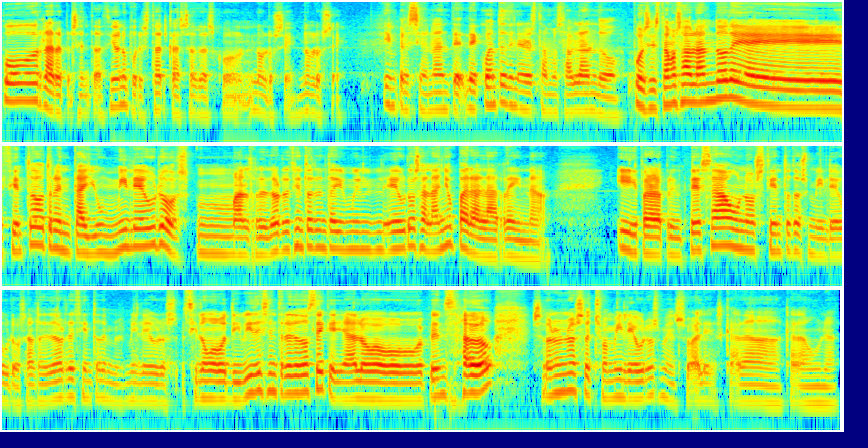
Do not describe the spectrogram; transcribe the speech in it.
por la representación o por estar casadas con... No lo sé, no lo sé. Impresionante. ¿De cuánto dinero estamos hablando? Pues estamos hablando de 131.000 euros, mm, alrededor de 131.000 euros al año para la reina. Y para la princesa unos 102.000 euros, alrededor de 102.000 euros. Si lo divides entre 12, que ya lo he pensado, son unos 8.000 euros mensuales cada, cada una.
